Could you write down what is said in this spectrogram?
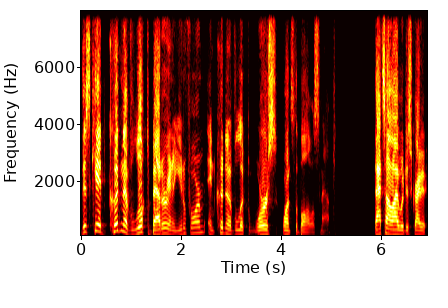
this kid couldn't have looked better in a uniform and couldn't have looked worse once the ball was snapped. That's how I would describe it.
